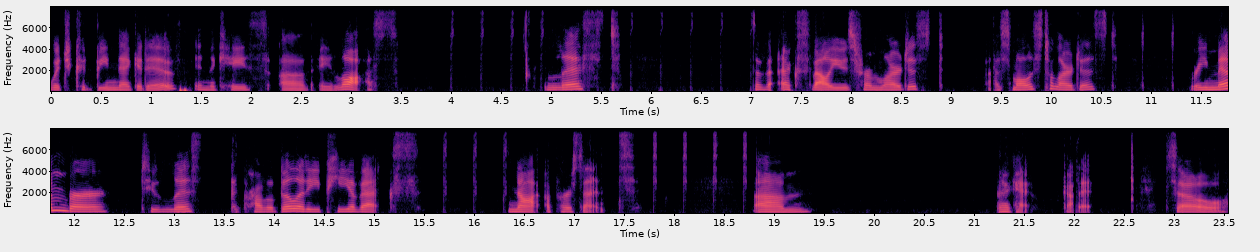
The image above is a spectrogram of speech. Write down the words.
which could be negative in the case of a loss. List the X values from largest, uh, smallest to largest. Remember to list the probability P of X, not a percent. Um, okay, got it. So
